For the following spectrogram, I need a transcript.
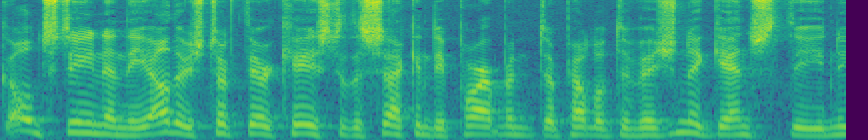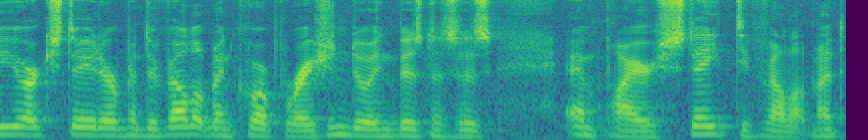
Goldstein and the others took their case to the Second Department Appellate Division against the New York State Urban Development Corporation doing business as Empire State Development,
